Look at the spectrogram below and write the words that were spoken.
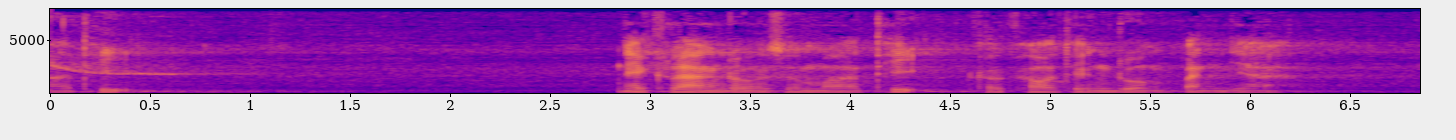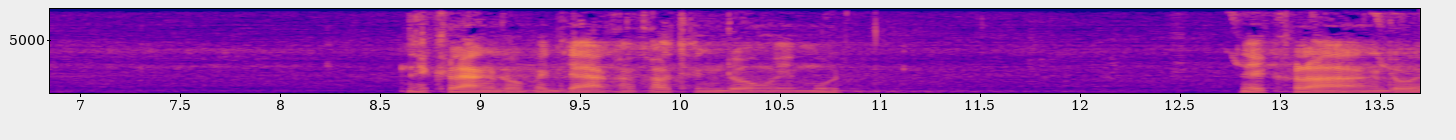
าธิ ในกลางดวงสมาธิก็เข้าถึงดวงปัญญา ในกลางดวงปัญญาก็เข้าถึงดวงวิมุตติ ในกลางดวง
